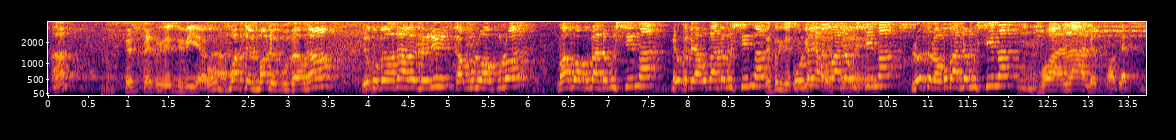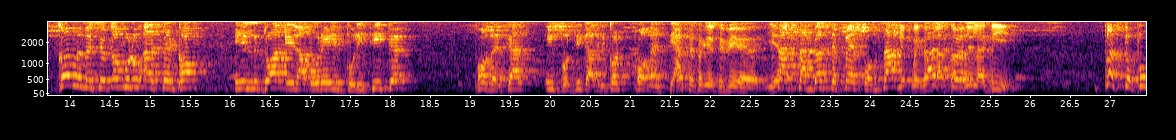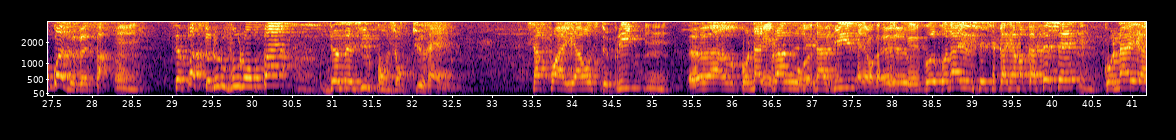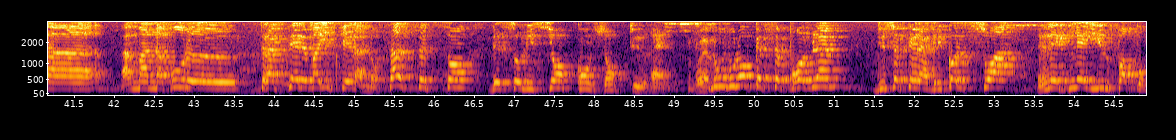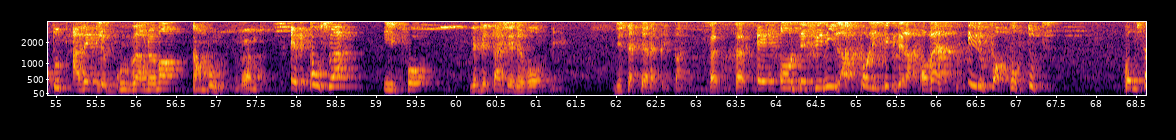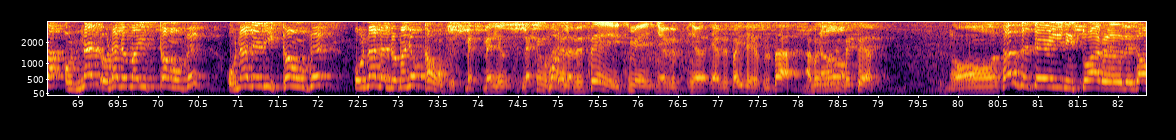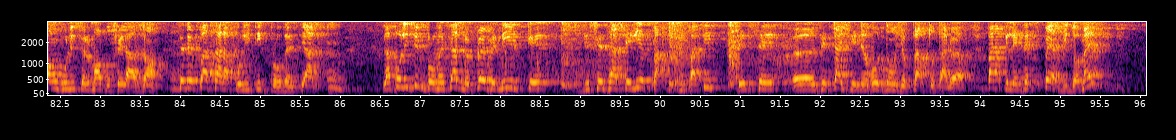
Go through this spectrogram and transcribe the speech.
Hein? C'est ce que j'ai suivi hier. On là. voit seulement le gouverneur. Le gouverneur est venu, Kamboulou Akouloa, Mambo Kubanda Mushinga, Mais c'est- Yoko Kubanda Mushinga, c'est ce que j'ai suivi Kunda hier Kubanda chez- Mushinga, Losolo Kubanda Mushinga. Voilà le problème. Comme M. Kamboulou a 5 ans, il doit élaborer une politique provinciale, une politique agricole Ça, provinciale. c'est ce que j'ai suivi euh, hier. Ça, ça doit se faire comme ça. le président de l'Assemblée l'a dit. Parce que pourquoi je veux ça? Hum. c'est parce que nous ne voulons pas de mesures conjoncturelles. Chaque fois, il y a hausse de prix. euh, qu'on aille Et prendre pour, les navires, euh, qu'on aille chez, Kanyamakasese, qu'on aille à, à Manda pour euh, tracter le maïs qui est là. Non, ça, ce sont des solutions conjoncturelles. Vraiment. Nous voulons que ce problème du secteur agricole soit réglé une fois pour toutes avec le gouvernement Kamboulou. Vraiment. Et pour cela, il faut les états généraux du secteur agricole. Ça, ça, Et on définit la politique de la province une fois pour toutes. Comme ça, on a, on a le maïs quand on veut, on a le riz quand on veut, on a le manioc quand on veut. mais, mais l'action gouvernementale l'avait fait ici, mais il n'y avait, avait pas eu de résultats avec Non. ce secteur. Non, ça c'était une histoire, euh, les gens ont voulu seulement bouffer l'argent. Ce n'est pas ça la politique provinciale. La politique provinciale ne peut venir que de ces ateliers participatifs, de ces euh, états généraux dont je parle tout à l'heure. Parce que les experts du domaine,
